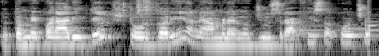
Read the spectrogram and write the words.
તો તમે પણ આ રીતે સ્ટોર કરી અને આમળાનું જ્યુસ રાખી શકો છો.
